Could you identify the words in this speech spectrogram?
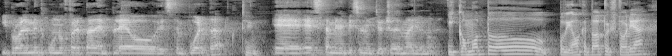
y probablemente con una oferta de empleo este, en puerta. Sí. Eh, ese también empieza el 28 de mayo, ¿no? ¿Y cómo todo, pues digamos que toda tu historia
